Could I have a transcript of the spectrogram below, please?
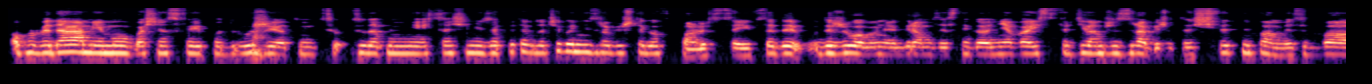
opowiadałam jemu właśnie o swojej podróży o tym cu- cudownym miejscu. On się mnie zapytał, dlaczego nie zrobisz tego w Polsce. I wtedy uderzyło mnie grom z jasnego nieba i stwierdziłam, że zrobię, że to jest świetny pomysł, bo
